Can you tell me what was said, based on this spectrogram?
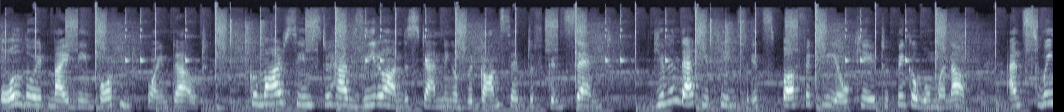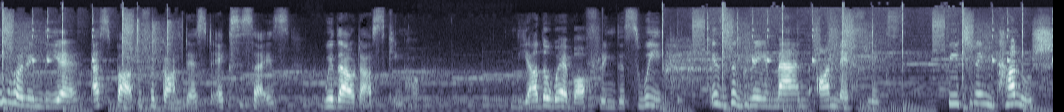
Although it might be important to point out, Kumar seems to have zero understanding of the concept of consent, given that he thinks it's perfectly okay to pick a woman up and swing her in the air as part of a contest exercise without asking her. The other web offering this week is The Grey Man on Netflix, featuring Dhanush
